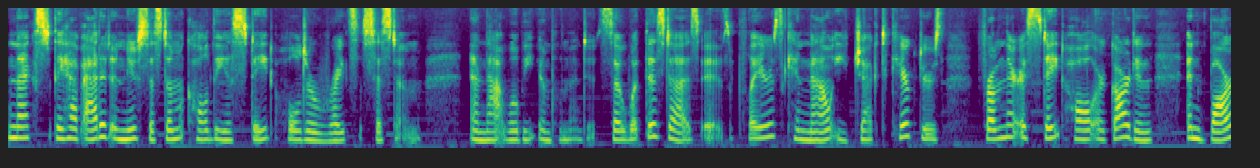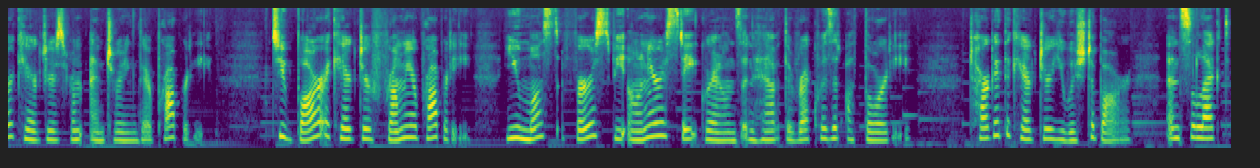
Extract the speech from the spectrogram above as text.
Next, they have added a new system called the Estate Holder Rights System, and that will be implemented. So, what this does is players can now eject characters from their estate hall or garden and bar characters from entering their property. To bar a character from your property, you must first be on your estate grounds and have the requisite authority target the character you wish to bar, and select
